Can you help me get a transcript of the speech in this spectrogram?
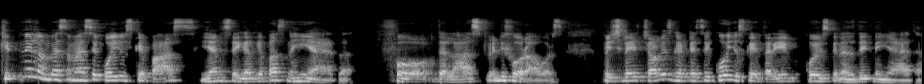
कितने लंबे समय से कोई उसके पास यंग सीगल के पास नहीं आया था? For the last twenty four hours पिछले 24 घंटे से कोई उसके करीब, कोई उसके नज़दीक नहीं आया था।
